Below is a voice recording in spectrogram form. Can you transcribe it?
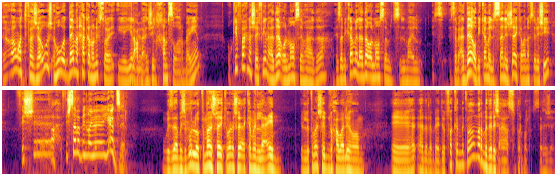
آه ما تفاجئوش هو دائما حكى إنه نفسه يلعب لجيل 45 وكيف إحنا شايفين اداؤه الموسم هذا؟ إذا بيكمل اداؤه الموسم الم- ال- إذا اداؤه بيكمل السنة الجاي كمان نفس الشيء فيش صح. فيش سبب إنه يعتزل وإذا بجيبوا له كمان شوي كمان شوي كمان لعيب اللي كمان شوي يبنوا حواليهم إيه هذا البريدي بفكر إنه كمان مره بده يرجع على السوبر بول السنة الجاي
